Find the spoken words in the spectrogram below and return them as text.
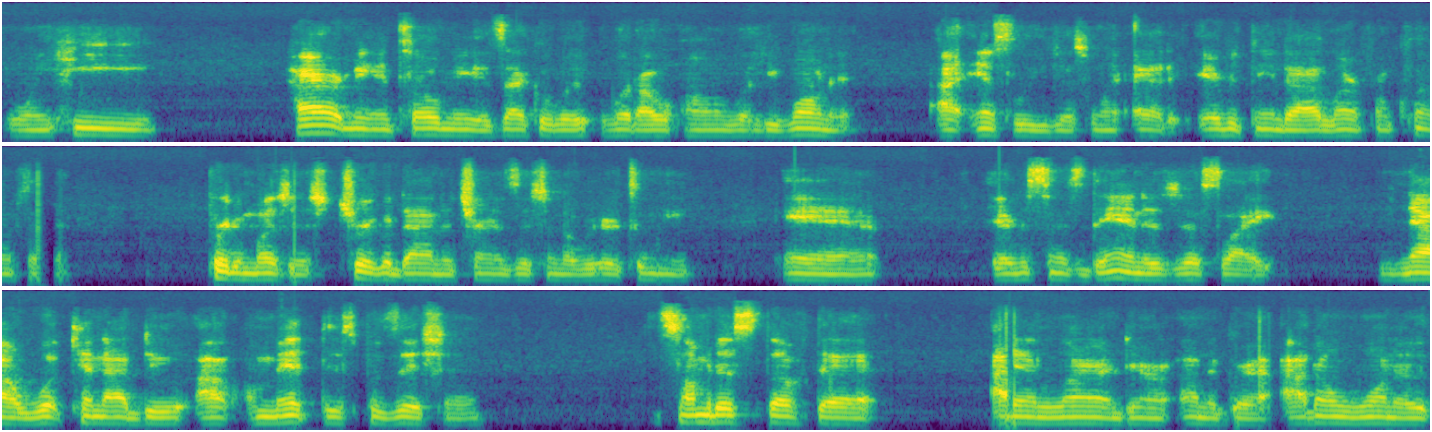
when he hired me and told me exactly what, what i um, what he wanted I instantly just went at it. Everything that I learned from Clemson pretty much just triggered down the transition over here to me. And ever since then, it's just like, now what can I do? I, I'm at this position. Some of this stuff that I didn't learn during undergrad, I don't want to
